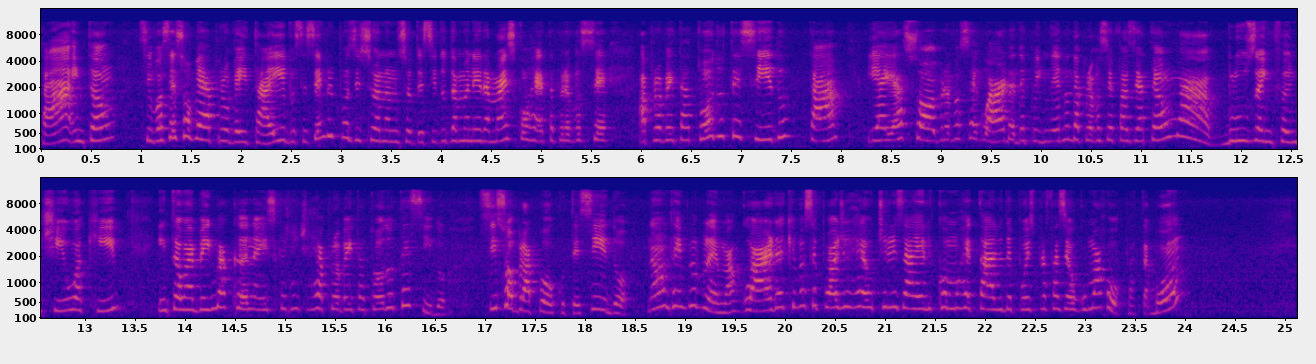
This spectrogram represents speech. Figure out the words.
tá? Então, se você souber aproveitar aí, você sempre posiciona no seu tecido da maneira mais correta para você aproveitar todo o tecido, tá? E aí a sobra você guarda, dependendo, dá pra você fazer até uma blusa infantil aqui, então, é bem bacana isso que a gente reaproveita todo o tecido. Se sobrar pouco tecido, não tem problema, guarda que você pode reutilizar ele como retalho depois para fazer alguma roupa, tá bom?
